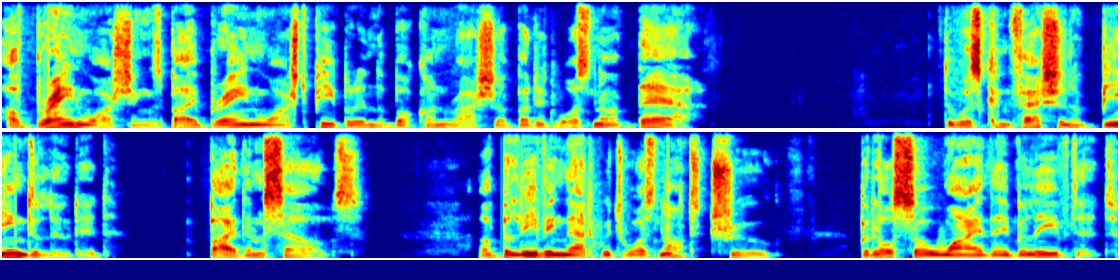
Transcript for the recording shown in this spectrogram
of brainwashings by brainwashed people in the book on Russia, but it was not there. There was confession of being deluded by themselves of believing that which was not true, but also why they believed it.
